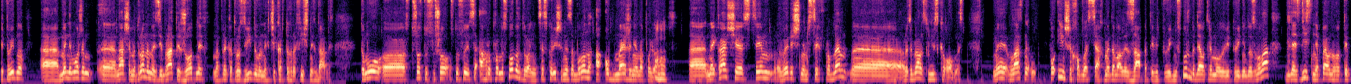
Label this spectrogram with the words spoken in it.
Відповідно, ми не можемо е, нашими дронами зібрати жодних, наприклад, розвідувальних чи картографічних даних. Тому, е, що що стосується агропромислових дронів, це скоріше не заборона, а обмеження на польот. Угу. Е, Найкраще з цим вирішенням з цих проблем е, розібралась Львівська область. Ми, власне, по інших областях ми давали запити відповідні служби, де отримували відповідні дозвола для здійснення певного тип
